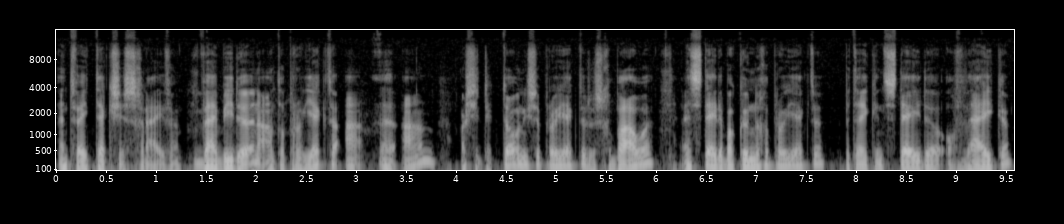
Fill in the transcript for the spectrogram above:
en twee tekstjes schrijven. Wij bieden een aantal projecten aan architectonische projecten, dus gebouwen, en stedenbouwkundige projecten, betekent steden of wijken,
